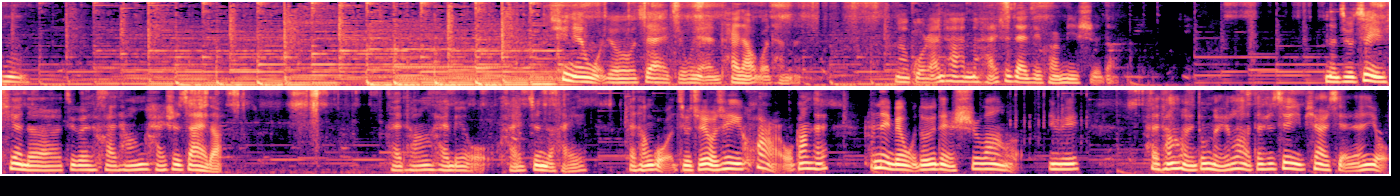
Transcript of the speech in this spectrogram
嗯。去年我就在植物园拍到过它们，那果然它们还是在这块觅食的。那就这一片的这个海棠还是在的，海棠还没有，还真的还海棠果就只有这一块儿。我刚才看那边我都有点失望了，因为海棠好像都没了，但是这一片显然有。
